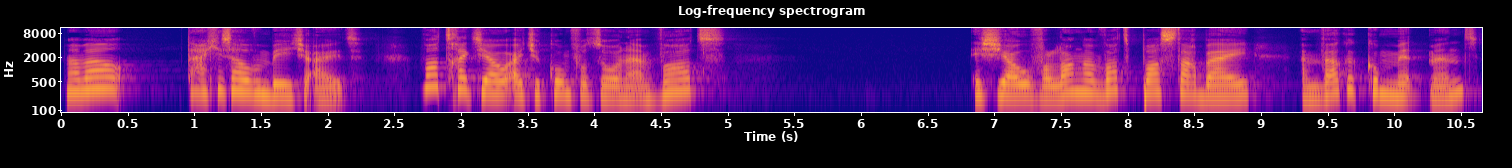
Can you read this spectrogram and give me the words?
Maar wel, daag jezelf een beetje uit. Wat trekt jou uit je comfortzone en wat is jouw verlangen? Wat past daarbij? En welke commitment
